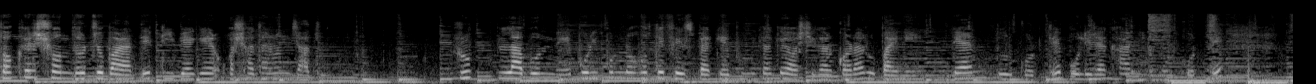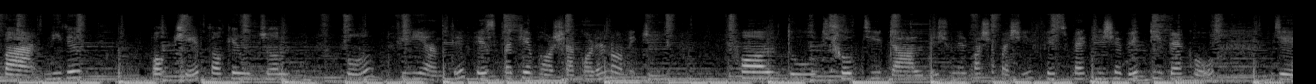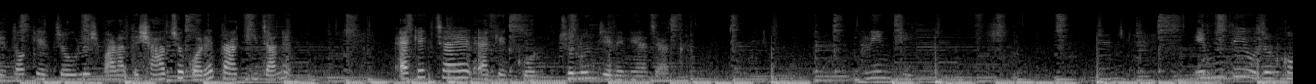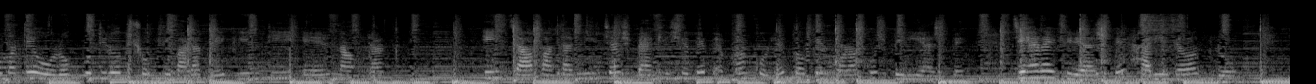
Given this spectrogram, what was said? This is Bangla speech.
ত্বকের সৌন্দর্য বাড়াতে টি ব্যাগের অসাধারণ জাদু। রূপ লাবণ্যে পরিপূর্ণ হতে ফেস প্যাকের ভূমিকাকে অস্বীকার করার উপায় নেই। ট্যান দূর করতে বলিরেখা নির্মূল করতে বা নিজের পক্ষে ত্বকের উজ্জ্বল ও ফিরিয়ে আনতে ফেস প্যাকে ভরসা করেন অনেকেই। ফল, দুধ, সবজি, ডাল, বেসনের পাশাপাশি ফেস প্যাক হিসেবে টি প্যাকও যে ত্বকের জৌলুস বাড়াতে সাহায্য করে তা কি জানেন? এক এক চায়ের এক এক গুণ চলুন জেনে নেওয়া যাক। Green tea. এমনিতেই ওজন কমাতে ও রোগ প্রতিরোধ শক্তি বাড়াতে গ্রিন টি এর নাম ডাক। এই চা পাতার নির্যাস ব্যাগ হিসেবে ব্যবহার করলে ত্বকের মরাকোষ বেরিয়ে আসবে, চেহারায় ফিরে আসবে, হারিয়ে যাওয়া গ্লো।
